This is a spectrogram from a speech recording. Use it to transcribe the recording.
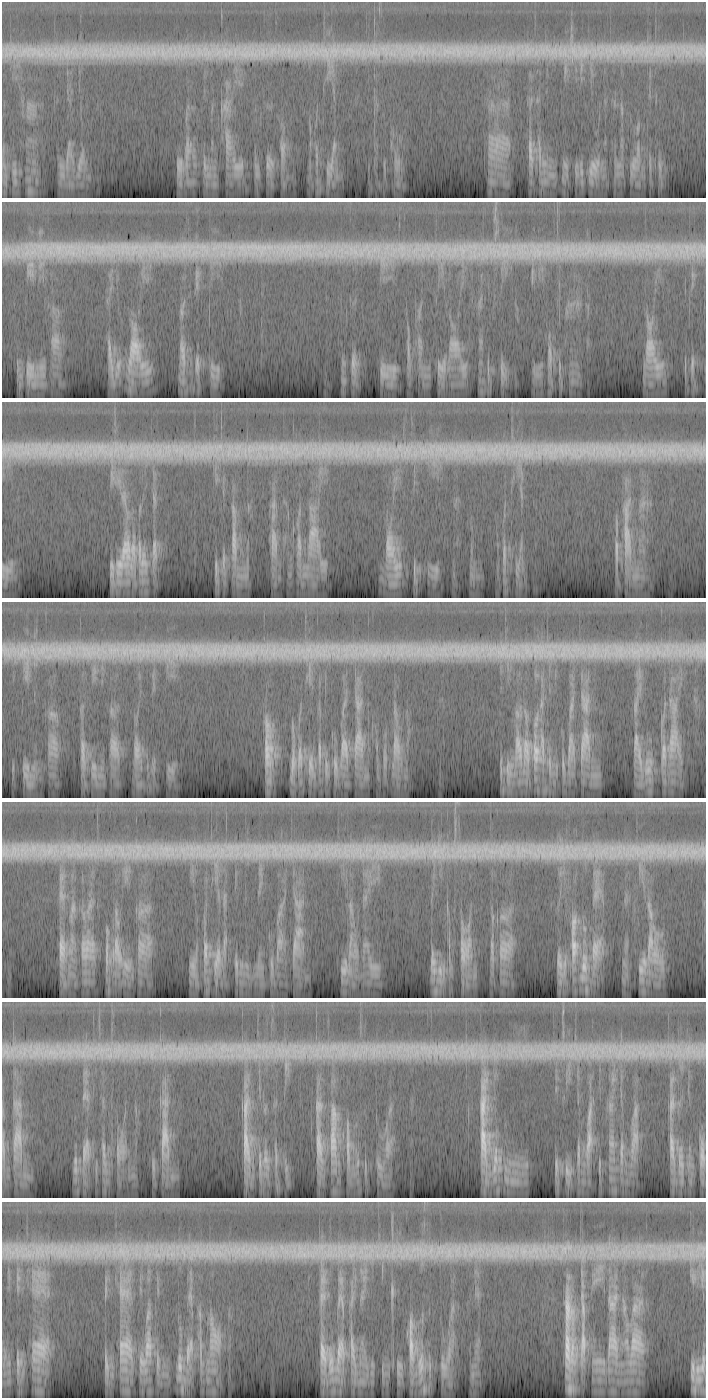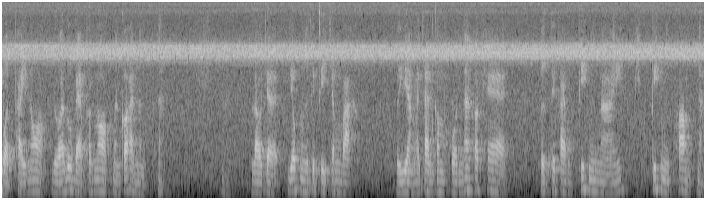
วันที่ห้ากันยายน ถือว่าเป็นวันคล้ายวันเกิดของหลวงพ่อเทียนจิตตสุโภ ถ้าถ้าท่านยังมีชีวิตอยู่นะถ้านับรวมจะถึง ถึงปีนี้ก็อายุร้อยร้อยสิบเอ็ดปี ท่านเกิดปีสองพันสี่ร้อยห้าสิบสี่นะปีนี้หกสิบห้ากับร้อยสิบเอ็ดปีนะ ปีที่แล้วเราก็ได้จัดกิจกรรมนะผ่านทางออนไลน์ร้อยสิบปีนะหลวงหลวงพ่อเทียน ก็ผ่านมา อีกปีหนึ่งก็ต่อปีนี้ก็ร้อยสิบเอ็ดปี ก็หลวงพ่อเทียนก็เป็นครูบาอาจารย์ของพวกเราเนาะที่จริงแล้วเราก็อาจจะมีครูบาอาจารย์หลายรูปก็ได้ แต่มาก็ว่าพวกเราเองก็ มีหลวงพ่อเทียนแหละเป็นหนึ่งในครูบาอาจารย์ที่เราได้ได้ยินคำสอน แล้วก็โดยเฉพาะรูปแบบนะที่เราทำตามรูปแบบที่ท่านสอนนะคือการการเจริญสติ การสร้างความรู้สึกตัวนะการยกมือสิบสี่จังหวะสิบห้าจังหวะ การเดินจังกรมนี้เป็นแค่ เป็นแค่เรียกว่าเป็นรูปแบบข้างนอกนะ แต่รูปแบบภายในจริงๆ คือความรู้สึกตัวอันเนี้ยถ้าเราจับให้ได้นะว่าอิริยาบถภายนอก หรือว่ารูปแบบข้างนอกมันก็อันหนึ่งนะ เราจะยกมือสิบสี่จังหวะ หรืออย่างอาจารย์กำพลท่านก็แค่ฝึกด้วยการพลิกมือหงายพลิกมือคว่ำนะ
